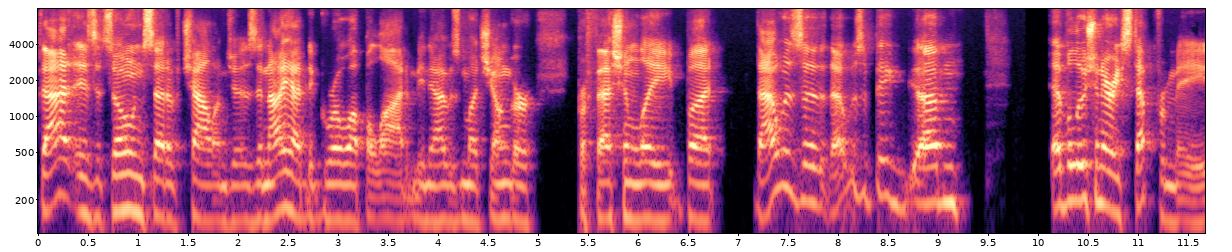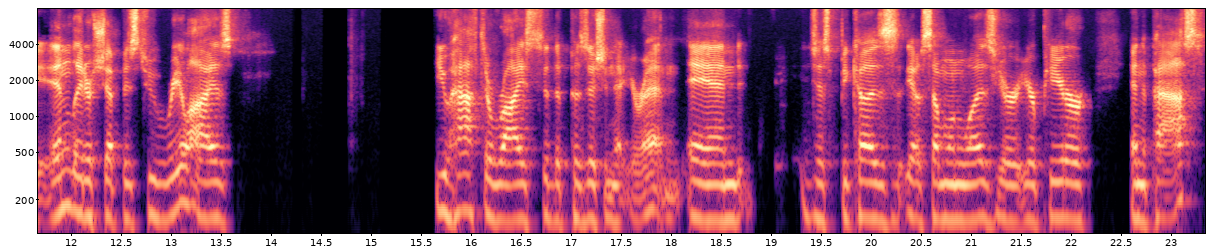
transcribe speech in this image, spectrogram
that is its own set of challenges. And I had to grow up a lot. I mean, I was much younger professionally, but that was a that was a big um, evolutionary step for me in leadership is to realize you have to rise to the position that you're in and just because you know someone was your your peer in the past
